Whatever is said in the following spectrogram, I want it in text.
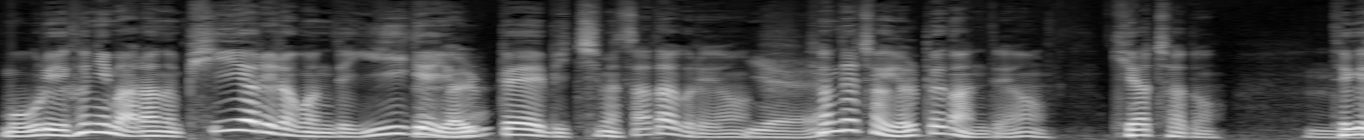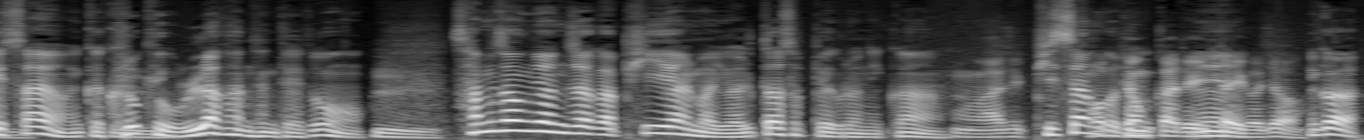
뭐 우리 흔히 말하는 PER이라고 하는데 이익의 네. 10배에 미치면 싸다 그래요. 예. 현대차가 10배가 안 돼요. 기아차도 음. 되게 싸요. 그러니까 그렇게 음. 올라갔는데도 음. 삼성전자가 PER 막 15배 그러니까 어, 아직 비싼 거죠. 평가돼 있다 예. 이거죠. 그러니까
